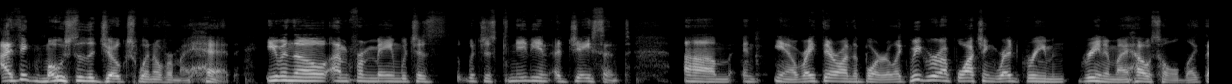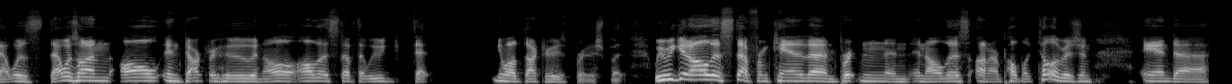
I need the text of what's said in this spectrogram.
I think most of the jokes went over my head, even though I'm from Maine, which is which is Canadian adjacent. Um, and you know, right there on the border. Like we grew up watching Red Green Green in my household. Like that was that was on all in Doctor Who and all all that stuff that we that you know, well, Doctor Who's British, but we would get all this stuff from Canada and Britain and and all this on our public television. And uh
